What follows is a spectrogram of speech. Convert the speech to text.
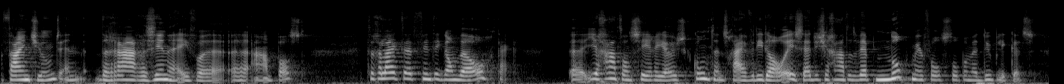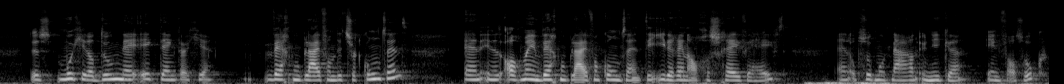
fine-tuned en de rare zinnen even uh, aanpast. Tegelijkertijd vind ik dan wel, kijk, uh, je gaat dan serieus content schrijven die er al is. Hè? Dus je gaat het web nog meer volstoppen met duplicates. Dus moet je dat doen? Nee, ik denk dat je weg moet blijven van dit soort content. En in het algemeen weg moet blijven van content die iedereen al geschreven heeft. En op zoek moet naar een unieke invalshoek.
